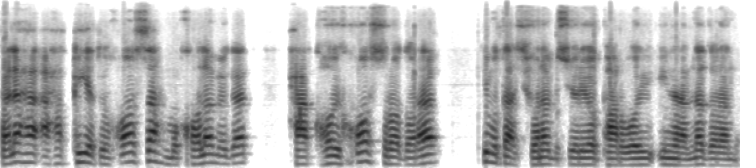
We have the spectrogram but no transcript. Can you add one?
فلها احقیت خاصه مخاله میگد حق های خاص را داره که متاسفانه بسیاری پروای این را ندارند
